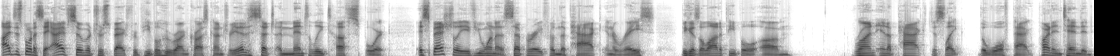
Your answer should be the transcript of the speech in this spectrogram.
I just want to say I have so much respect for people who run cross country. That is such a mentally tough sport, especially if you want to separate from the pack in a race, because a lot of people um, run in a pack just like the wolf pack, pun intended.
